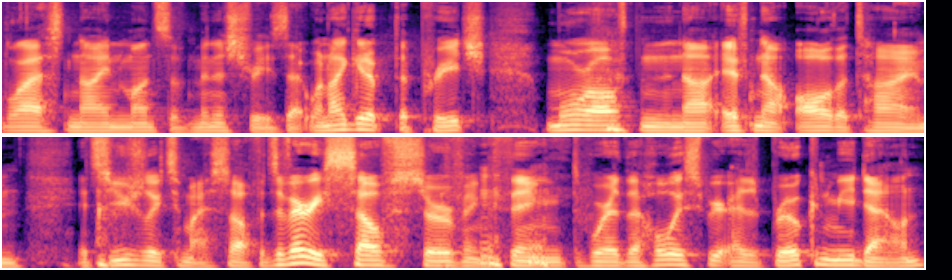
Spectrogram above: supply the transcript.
last nine months of ministry is that when I get up to preach, more often than not, if not all the time, it's usually to myself. It's a very self-serving thing where the Holy Spirit has broken me down.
